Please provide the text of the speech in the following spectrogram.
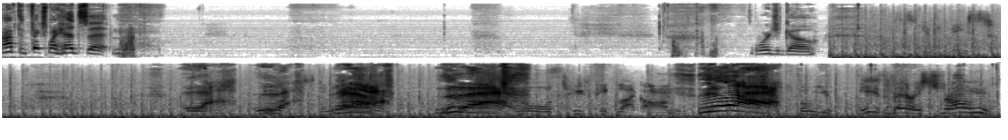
I have to fix my headset. Where'd you go? A skinny beast. Toothpick-like arms. Yeah! Fool you. He's very strong.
